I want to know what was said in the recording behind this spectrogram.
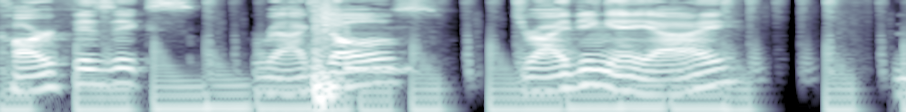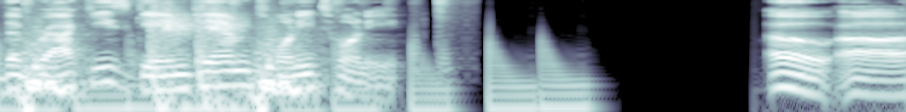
car physics, ragdolls, driving AI, the Brackeys Game Jam 2020. Oh, uh,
